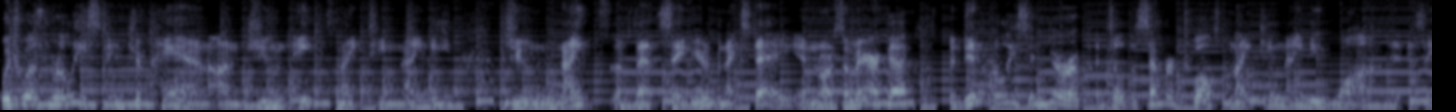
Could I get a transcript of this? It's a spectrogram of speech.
which was released in Japan on June 8th, 1990, June 9th of that same year, the next day, in North America, but didn't release in Europe until December 12th, 1991. It is a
